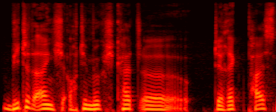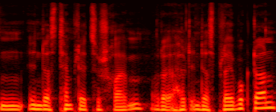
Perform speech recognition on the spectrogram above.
bietet eigentlich auch die Möglichkeit, äh, direkt Python in das Template zu schreiben oder halt in das Playbook dann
